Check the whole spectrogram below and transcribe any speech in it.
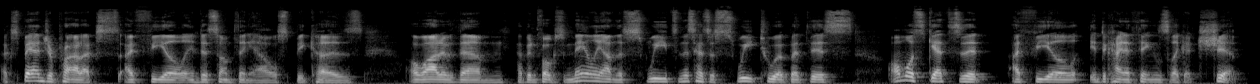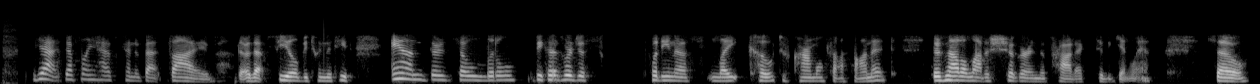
expands your products. I feel into something else because a lot of them have been focusing mainly on the sweets, and this has a sweet to it, but this almost gets it. I feel into kind of things like a chip. Yeah, it definitely has kind of that vibe or that feel between the teeth. And there's so little because we're just putting a light coat of caramel sauce on it. There's not a lot of sugar in the product to begin with. So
